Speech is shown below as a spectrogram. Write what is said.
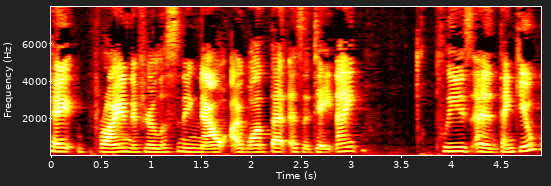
hey, Brian, if you're listening now, I want that as a date night. Please and thank you.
